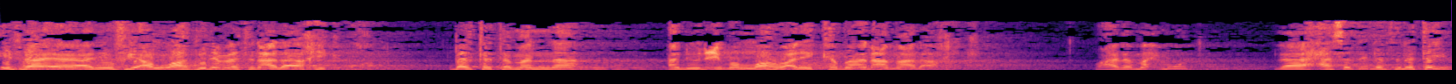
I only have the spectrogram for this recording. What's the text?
أن يفيء الله بنعمة على أخيك أخرى. بل تتمنى أن ينعم الله عليك كما أنعم على أخيك. وهذا محمود. لا حسد إلا اثنتين.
